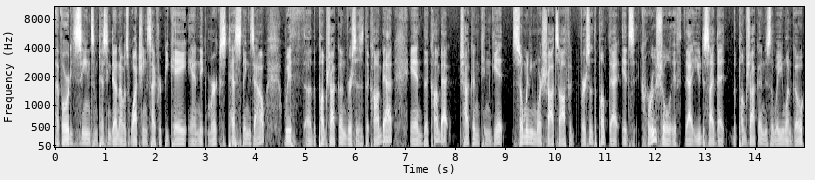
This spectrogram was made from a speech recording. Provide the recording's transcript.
I've already seen some testing done. I was watching Sypher PK and Nick Mercs test things out with uh, the pump shotgun versus the combat, and the combat shotgun can get so many more shots off versus the pump that it's crucial if that you decide that the pump shotgun is the way you want to go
